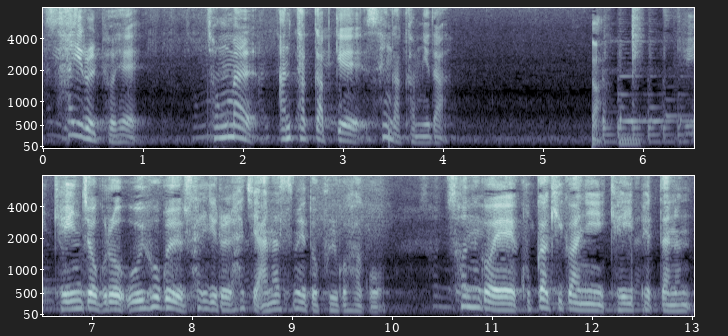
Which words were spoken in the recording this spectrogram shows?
사의를 표해 정말 안타깝게 생각합니다. 개인적으로 의혹을 살리를 하지 않았음에도 불구하고 선거에 국가기관이 개입했다는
